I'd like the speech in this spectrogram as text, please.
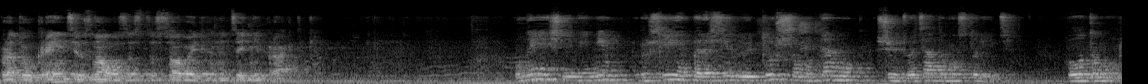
проти українців знову застосовують геноцидні практики. У нинішній війні Росія переслідує ту ж саму тему, що й у 20 столітті голодомор.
